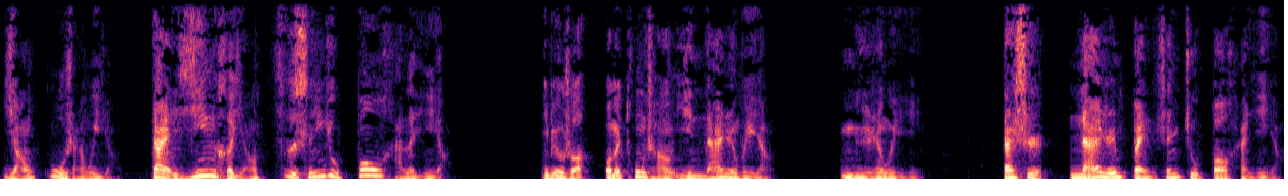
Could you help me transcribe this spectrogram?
阳固然为阳，但阴和阳自身又包含了阴阳。你比如说，我们通常以男人为阳。女人为阴，但是男人本身就包含阴阳，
